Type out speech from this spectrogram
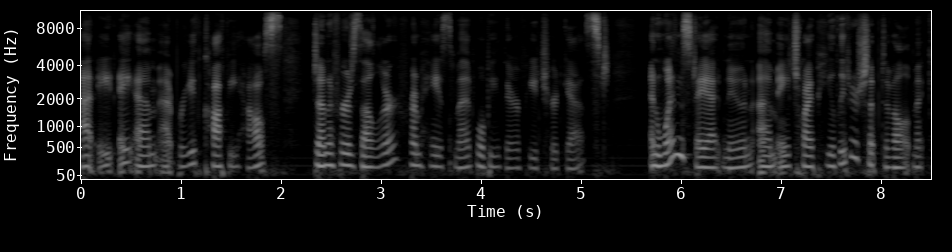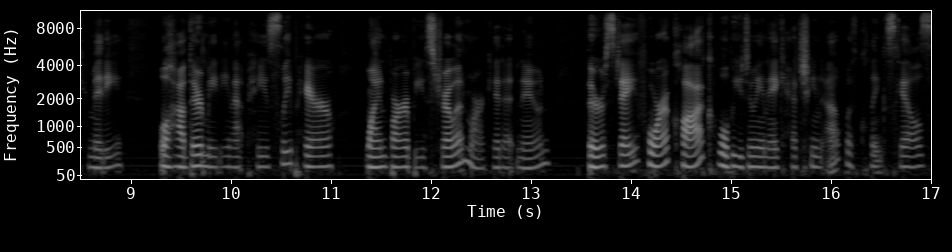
at 8 a.m. at Breathe Coffee House. Jennifer Zeller from Hays Med will be their featured guest. And Wednesday at noon, um, HYP Leadership Development Committee will have their meeting at Paisley Pear Wine Bar Bistro and Market at noon. Thursday, 4 o'clock, we'll be doing a catching up with Clinkscales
